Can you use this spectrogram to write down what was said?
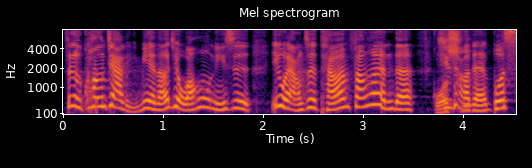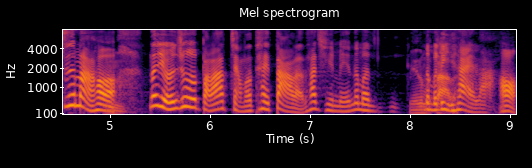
这个框架里面了。而且王沪宁是一国两制台湾方案的起草人，国师嘛，哈。那有人就是把它讲的太大了，他其实没那么那么厉害啦，哦。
